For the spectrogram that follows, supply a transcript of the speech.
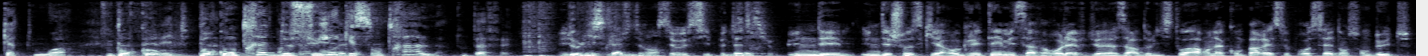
quatre mois pour qu'on traite de ce sujet qui est central. Tout à fait. De l'islam. Justement, c'est aussi peut-être une des, une des choses qui a regretté, mais ça relève du hasard de l'histoire. On a comparé ce procès dans son but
